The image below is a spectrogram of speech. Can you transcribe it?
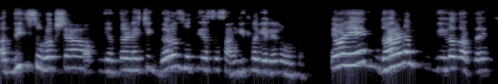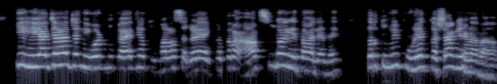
अधिक सुरक्षा यंत्रणेची गरज होती असं सांगितलं गेलेलं होतं. तेव्हा हे एक उदाहरण दिलं जात आहे की ह्या ज्या ज्या निवडणुका आहेत ह्या तुम्हाला सगळ्या एकत्र आज सुद्धा घेता आल्या नाहीत तर तुम्ही पुढे कशा घेणार आहात?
